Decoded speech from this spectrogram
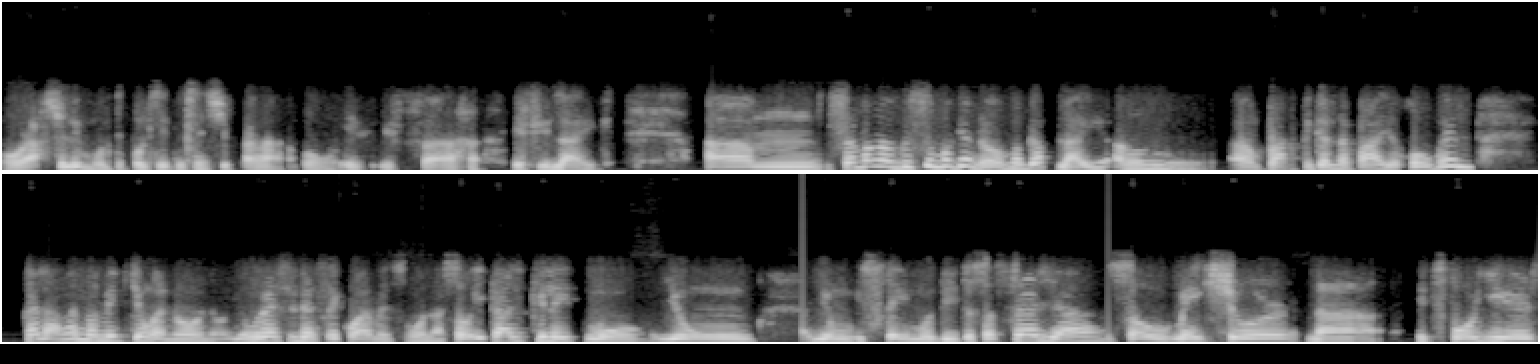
or actually multiple citizenship pa nga kung if if uh, if you like. Um, sa mga gusto magano mag-apply ang ang practical na payo ko well kailangan ma-meet yung ano no? Yung residence requirements muna. So i-calculate mo yung yung stay mo dito sa Australia. So make sure na it's four years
